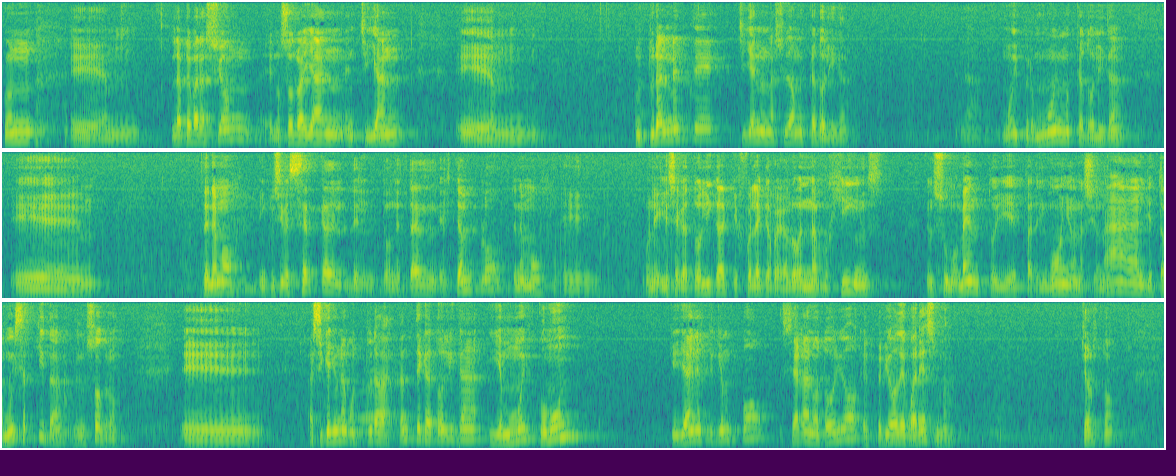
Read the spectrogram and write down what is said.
con eh, la preparación, eh, nosotros allá en, Chillán, eh, culturalmente Chillán es una ciudad muy católica, muy, pero muy, muy católica. tenemos, inclusive cerca del, donde está el, templo, tenemos una iglesia católica que fue la que regaló Bernardo Higgins en su momento y es patrimonio nacional y está muy cerquita de nosotros. Eh, así que hay una cultura bastante católica y es muy común que ya en este tiempo se haga notorio el periodo de cuaresma. ¿Cierto?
